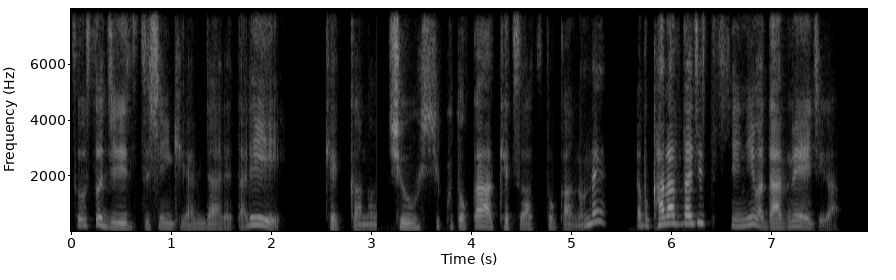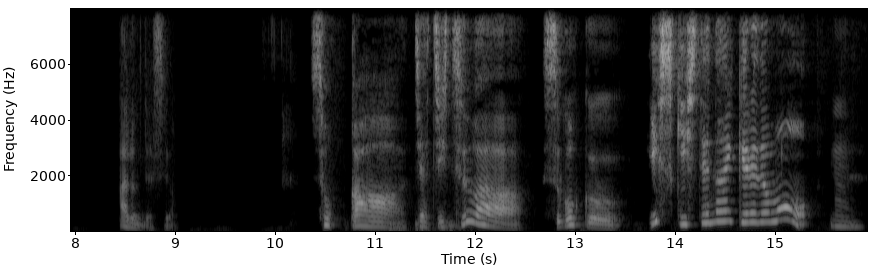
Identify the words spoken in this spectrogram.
そうすると自律神経が乱れたり、血管の収縮とか血圧とかのね、やっぱ体自身にはダメージがあるんですよ。そっか。じゃあ実は、すごく意識してないけれども、うん、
